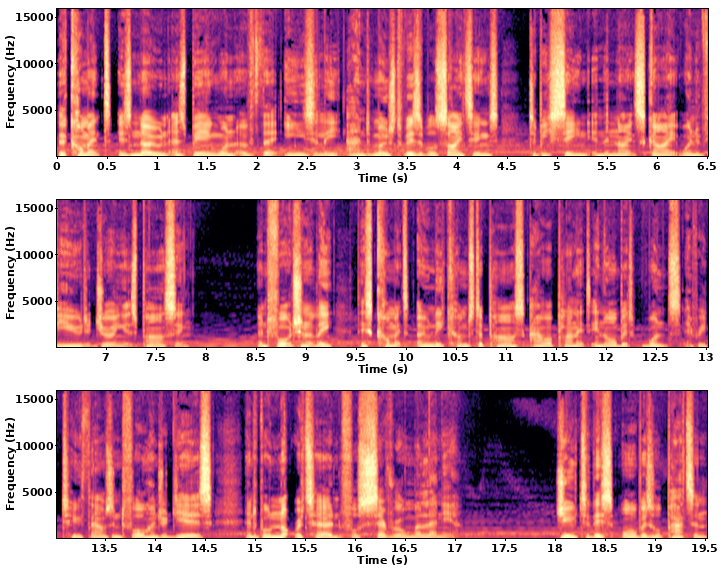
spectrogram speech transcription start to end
The comet is known as being one of the easily and most visible sightings to be seen in the night sky when viewed during its passing. Unfortunately, this comet only comes to pass our planet in orbit once every 2,400 years and will not return for several millennia. Due to this orbital pattern,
